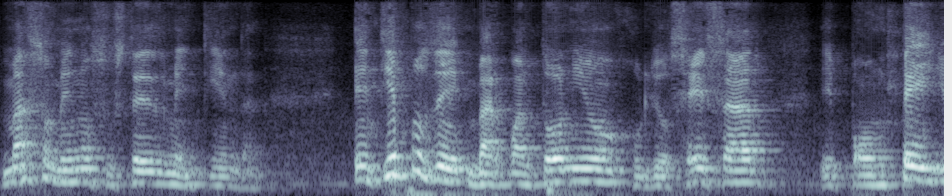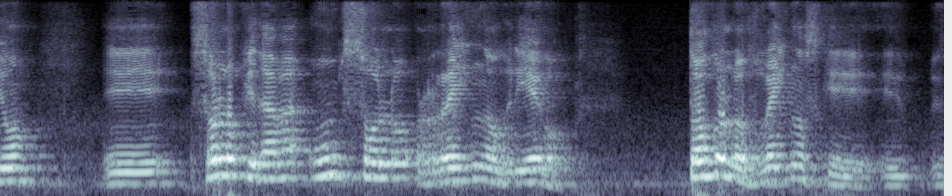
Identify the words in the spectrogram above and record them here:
más o menos ustedes me entiendan. En tiempos de Marco Antonio, Julio César, eh, Pompeyo, eh, solo quedaba un solo reino griego. Todos los reinos que eh, eh,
